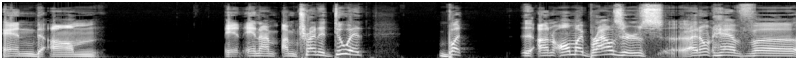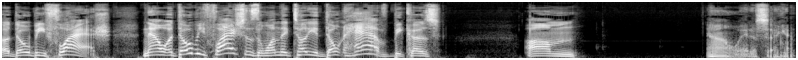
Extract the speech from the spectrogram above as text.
And um, and, and I'm I'm trying to do it, but on all my browsers, I don't have uh, Adobe Flash. Now, Adobe Flash is the one they tell you don't have because, um, Oh, wait a second.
